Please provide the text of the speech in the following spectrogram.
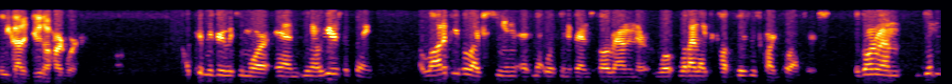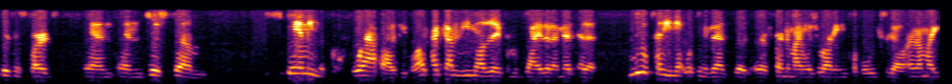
you got to do the hard work. I couldn't agree with you more. And you know, here's the thing: a lot of people I've seen at networking events go around and they're what I like to call business card collectors. They're going around getting business cards and and just um, spamming the crap out of people. I, I got an email today from a guy that I met at a little tiny networking event that a friend of mine was running a couple weeks ago, and I'm like,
